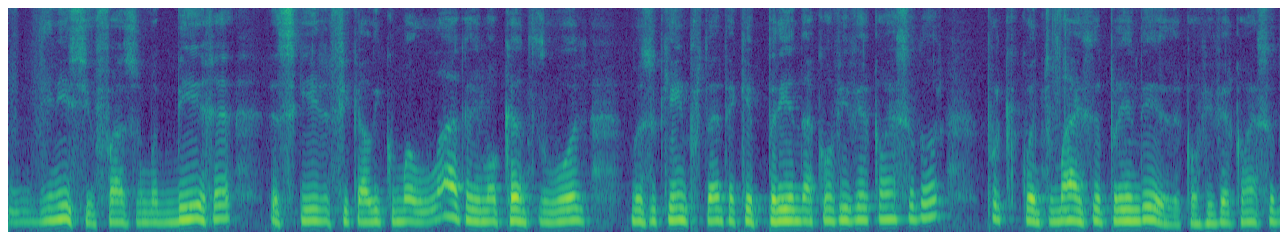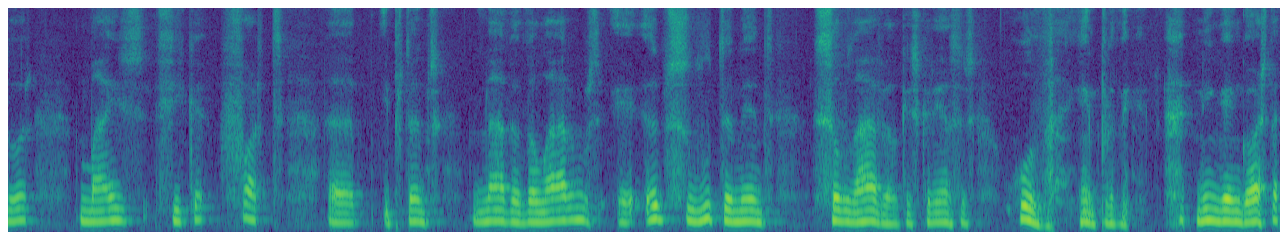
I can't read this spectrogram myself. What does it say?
de início faz uma birra, a seguir fica ali com uma lágrima ao canto do olho, mas o que é importante é que aprenda a conviver com essa dor, porque quanto mais aprender a conviver com essa dor, mais fica forte. Ah, e, portanto, nada de alarmes, é absolutamente saudável que as crianças odeiem perder. Ninguém gosta.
